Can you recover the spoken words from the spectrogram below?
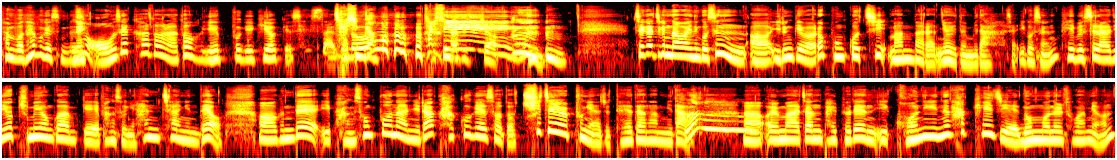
한번 해보겠습니다. 네. 좀 어색하더라도 예쁘게 귀엽게 새싹으로. 자신감. 자신. 음, 음. 제가 지금 나와 있는 곳은 어, 이른 게 바로 봄꽃이 만발한 여의도입니다. 자, 이곳은 KBS 라디오 김혜영과 함께 방송이 한창인데요. 어, 근데 이 방송뿐 아니라 각국에서도 취재 열풍이 아주 대단합니다. 와우. 아, 얼마 전 발표된 이 권위 있는 학회지의 논문을 통하면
